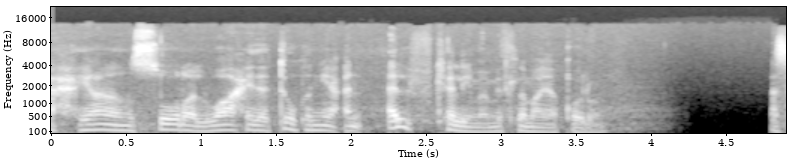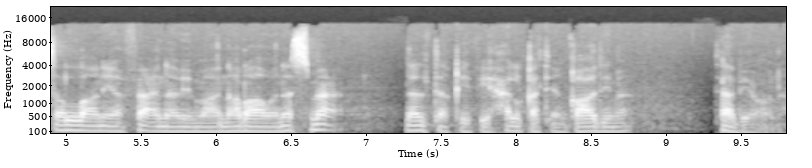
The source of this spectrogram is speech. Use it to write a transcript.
أحيانا الصورة الواحدة تغني عن ألف كلمة مثل ما يقولون. أسأل الله أن ينفعنا بما نرى ونسمع. نلتقي في حلقة قادمة. تابعونا.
